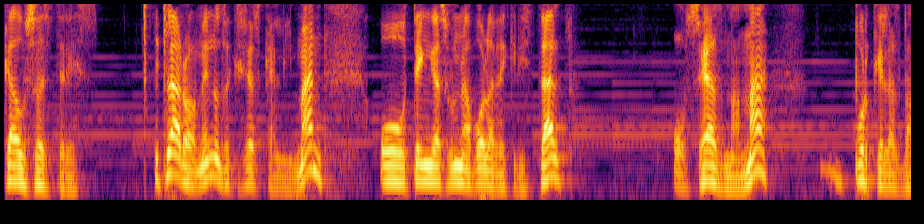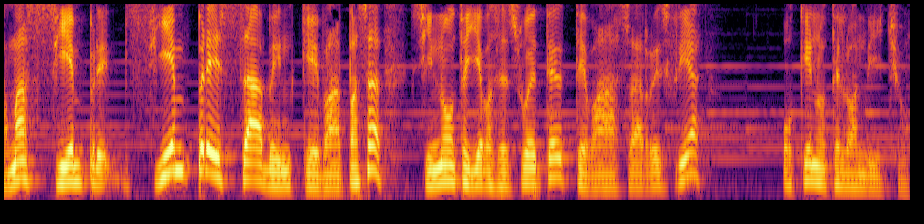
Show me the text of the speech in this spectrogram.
causa estrés. Claro, a menos de que seas calimán o tengas una bola de cristal o seas mamá, porque las mamás siempre, siempre saben qué va a pasar. Si no te llevas el suéter, te vas a resfriar. ¿O qué no te lo han dicho?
